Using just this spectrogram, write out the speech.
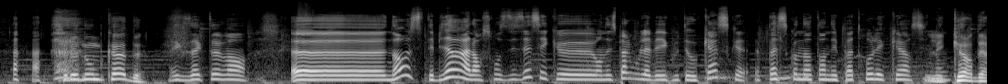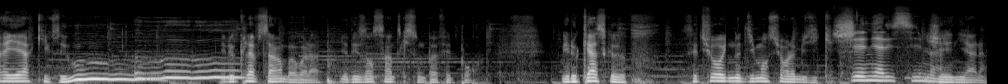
C'est le nom de code. Exactement. Euh, non, c'était bien. Alors, ce qu'on se disait, c'est que on espère que vous l'avez écouté au casque parce qu'on n'entendait pas trop les chœurs sinon. Les chœurs derrière qui faisaient ouh. Ouh. Et le clavecin, bah voilà, il y a des enceintes qui sont pas faites pour. Mais le casque, c'est toujours une autre dimension la musique. Génialissime. Génial.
